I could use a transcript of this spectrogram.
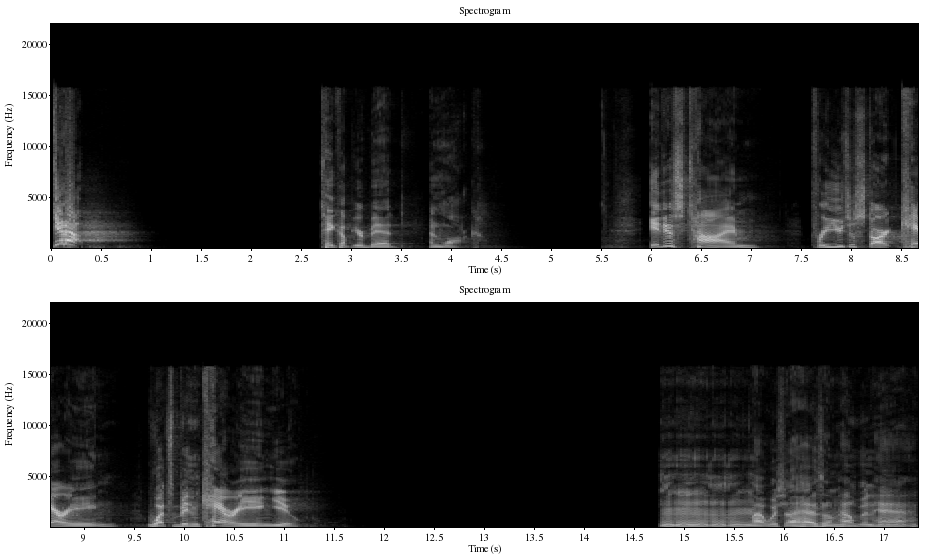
Get up. Take up your bed and walk. It is time for you to start carrying what's been carrying you. Mm-hmm, I wish I had some helping hand.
